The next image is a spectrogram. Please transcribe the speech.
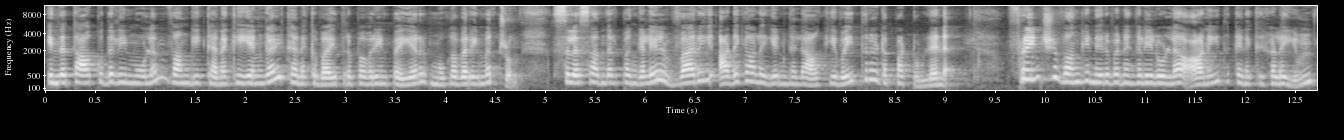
இந்த தாக்குதலின் மூலம் வங்கி கணக்கு எண்கள் கணக்கு வைத்திருப்பவரின் பெயர் முகவரி மற்றும் சில சந்தர்ப்பங்களில் வரி அடையாள எண்கள் ஆகியவை திருடப்பட்டுள்ளன. பிரெஞ்சு வங்கி நிறுவனங்களில் உள்ள அனைத்து கணக்குகளையும்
